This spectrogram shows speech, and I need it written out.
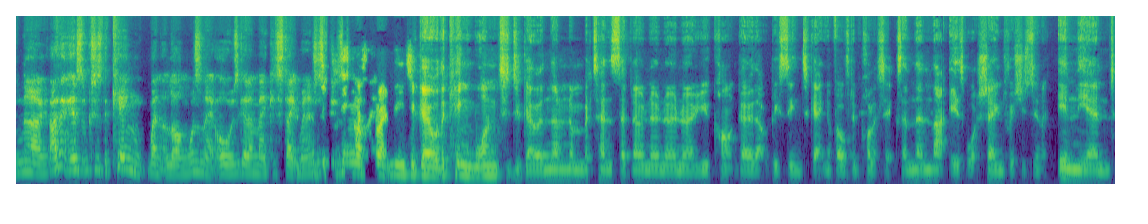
No, I think it's because the king went along, wasn't it? Or was going to make a statement. The king was threatening to go, or the king wanted to go, and then number 10 said, No, no, no, no, you can't go. That would be seen to getting involved in politics. And then that is what shamed Rishi Sunak in the end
